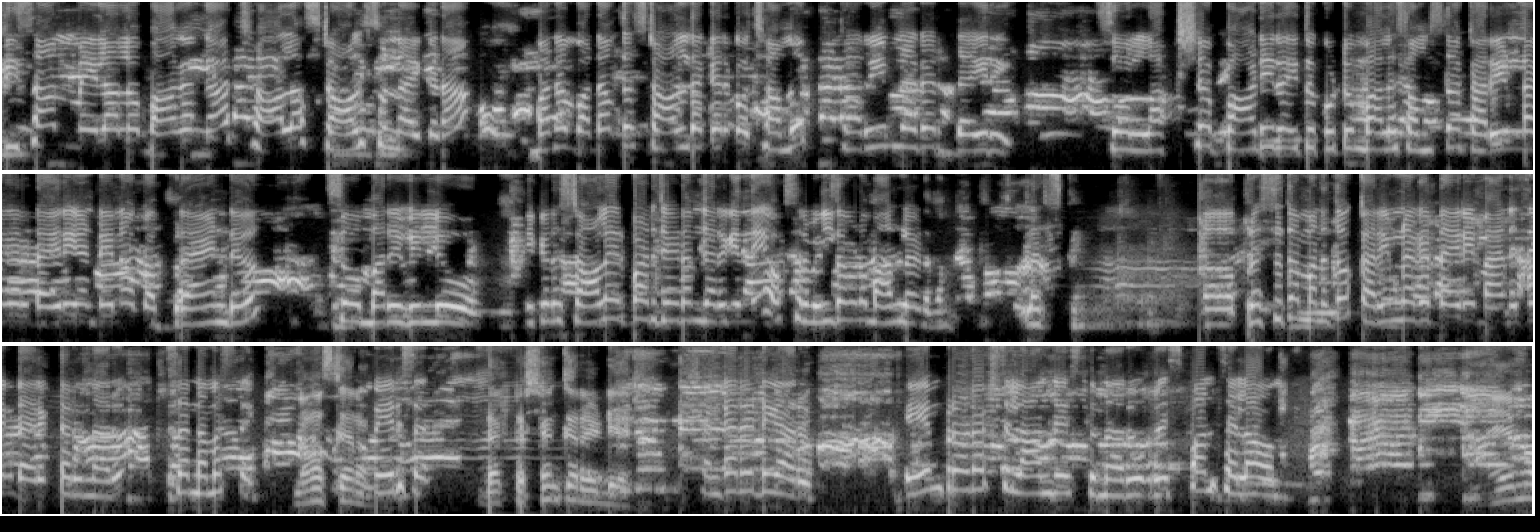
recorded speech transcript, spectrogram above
కిసాన్ మేళాలో భాగంగా చాలా స్టాల్స్ ఉన్నాయి ఇక్కడ. మనం వన్ ఆఫ్ ద స్టాల్ దగ్గరకు వచ్చాము కరీంనగర్ డైరీ సో లక్ష పాడి రైతు కుటుంబాల సంస్థ కరీంనగర్ డైరీ అంటేనే ఒక బ్రాండ్ సో మరి వీళ్ళు ఇక్కడ స్టాల్ ఏర్పాటు చేయడం జరిగింది. ఒకసారి వీళ్ళతో కూడా మాట్లాడదాం. లెట్స్ ప్రస్తుతం మనతో కరీంనగర్ డైరీ మేనేజింగ్ డైరెక్టర్ ఉన్నారు. సార్ నమస్తే. నమస్కారం. పేరు సార్ డాక్టర్ శంకర్ రెడ్డి శంకర్ రెడ్డి గారు. ఏం ప్రొడక్ట్స్ లాంచ్ చేస్తున్నారు? రెస్పాన్స్ ఎలా ఉంది? మేము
